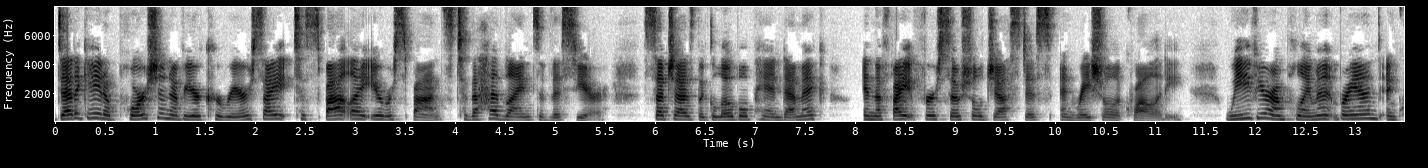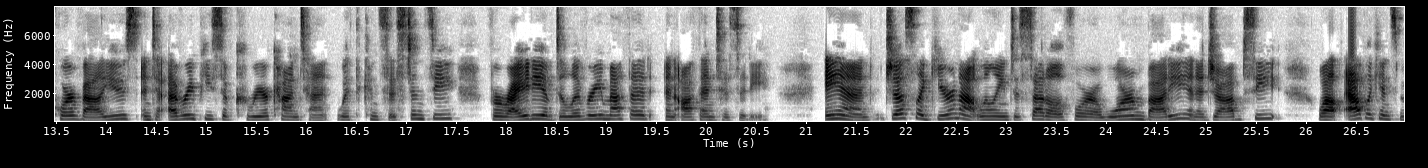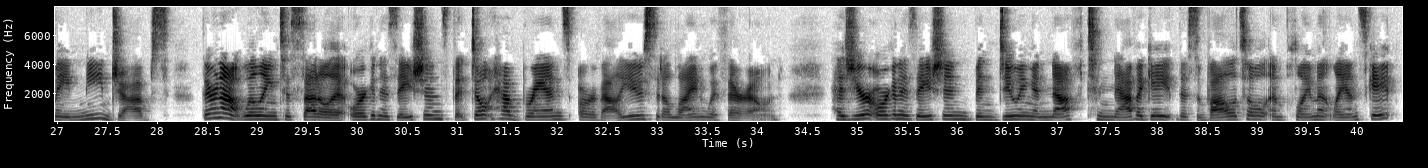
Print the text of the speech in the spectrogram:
Dedicate a portion of your career site to spotlight your response to the headlines of this year, such as the global pandemic and the fight for social justice and racial equality. Weave your employment brand and core values into every piece of career content with consistency, variety of delivery method, and authenticity. And just like you're not willing to settle for a warm body and a job seat, while applicants may need jobs, they're not willing to settle at organizations that don't have brands or values that align with their own. Has your organization been doing enough to navigate this volatile employment landscape?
